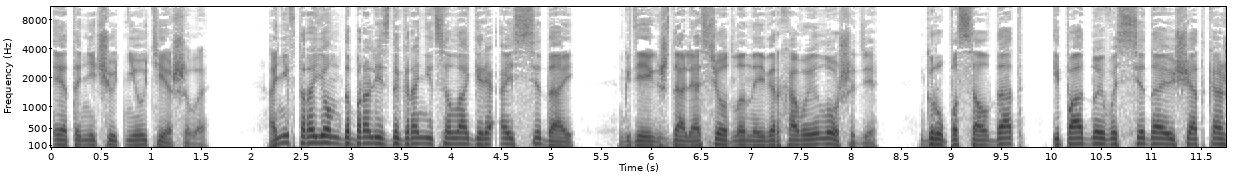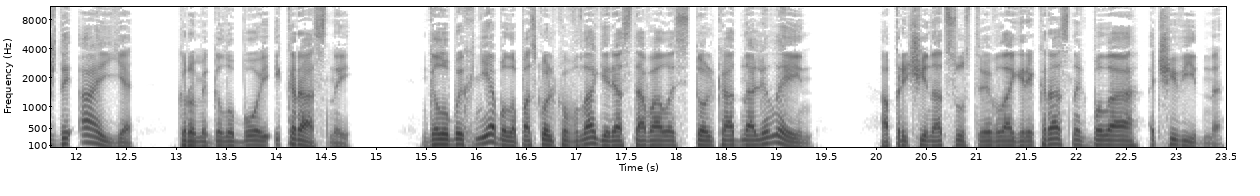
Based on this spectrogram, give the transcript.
это ничуть не утешило. Они втроем добрались до границы лагеря Айсседай, где их ждали оседланные верховые лошади, группа солдат и по одной восседающей от каждой айе, кроме голубой и красной. Голубых не было, поскольку в лагере оставалась только одна Лилейн, а причина отсутствия в лагере красных была очевидна.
